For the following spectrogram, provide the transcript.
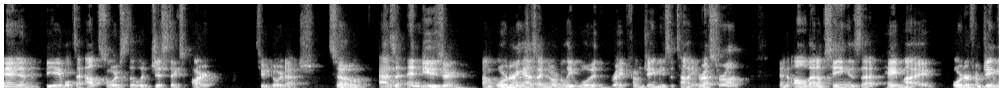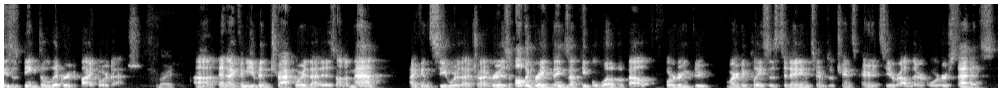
and be able to outsource the logistics part to DoorDash. So as an end user, I'm ordering as I normally would, right from Jamie's Italian restaurant. And all that I'm seeing is that, hey, my order from Jamie's is being delivered by DoorDash. Right. Uh, and I can even track where that is on a map. I can see where that driver is. All the great things that people love about ordering through marketplaces today in terms of transparency around their order status.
